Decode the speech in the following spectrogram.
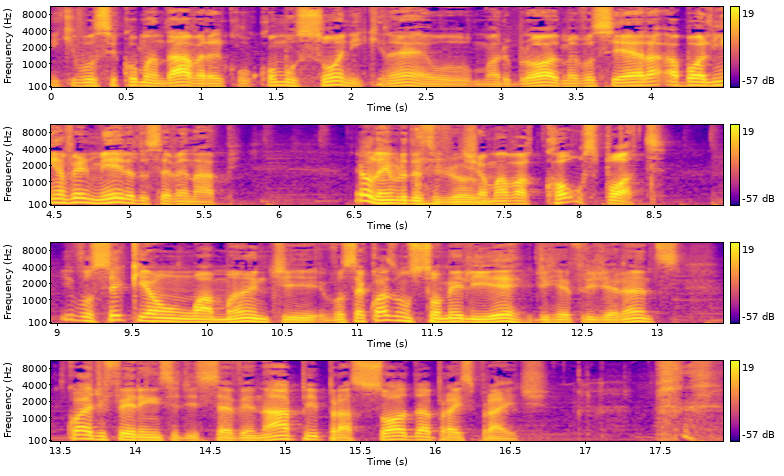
em que você comandava, era como o Sonic, né? O Mario Bros, mas você era a bolinha vermelha do 7-Up. Eu lembro desse jogo. Chamava Call Spot. E você que é um amante, você é quase um sommelier de refrigerantes, qual a diferença de 7-Up para soda para Sprite?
